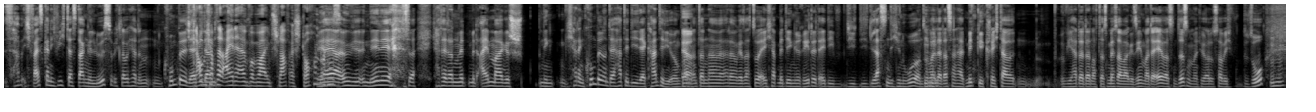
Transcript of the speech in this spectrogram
Das hab, ich weiß gar nicht, wie ich das dann gelöst habe. Ich glaube, ich hatte einen Kumpel, der Ich glaube, ich habe dann eine einfach mal im Schlaf erstochen. ja, oder ja, irgendwie, nee, nee. Ich hatte dann mit, mit einem Mal den, ich hatte einen Kumpel und der hatte die, der kannte die irgendwann Ja. und dann hat er gesagt, so, ey, ich habe mit denen geredet, ey, die, die, die lassen dich in Ruhe und so, Mhm. weil er das dann halt mitgekriegt hat. Irgendwie hat er dann noch das Messer mal gesehen, meinte, ey, was ist das? Und meinte, ja, das habe ich so. Mhm.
